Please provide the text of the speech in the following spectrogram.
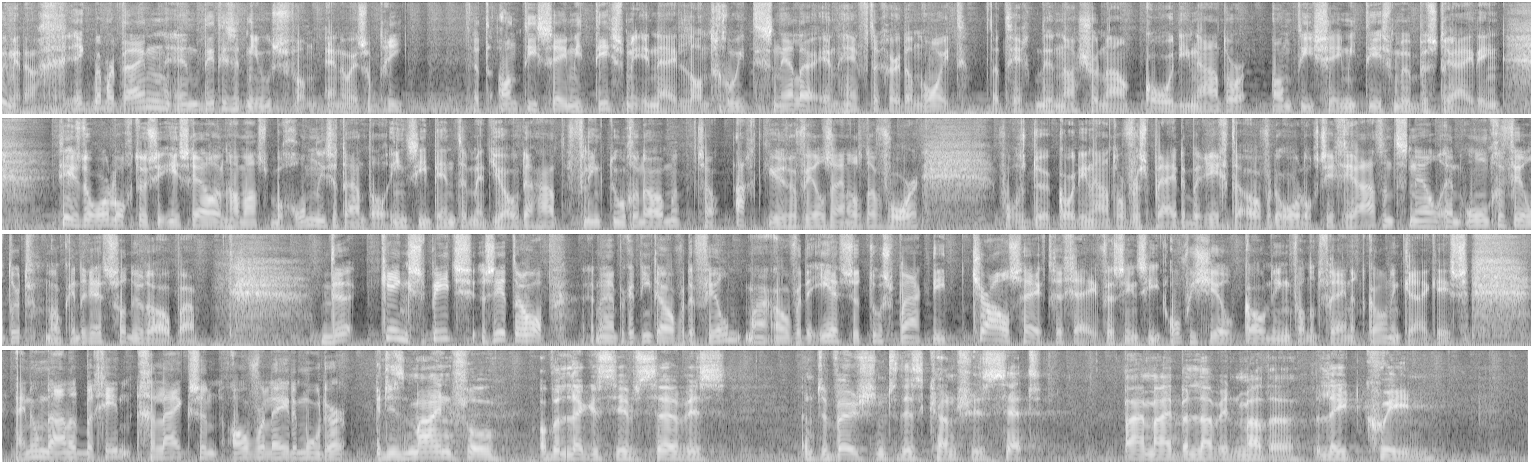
Goedemiddag, ik ben Martijn en dit is het nieuws van NOS op 3. Het antisemitisme in Nederland groeit sneller en heftiger dan ooit. Dat zegt de Nationaal Coördinator Antisemitismebestrijding. Sinds de oorlog tussen Israël en Hamas begon is het aantal incidenten met jodenhaat flink toegenomen. Het zou acht keer zoveel zijn als daarvoor. Volgens de coördinator verspreiden berichten over de oorlog zich razendsnel en ongefilterd, ook in de rest van Europa. De King's Speech zit erop. En dan heb ik het niet over de film, maar over de eerste toespraak die Charles heeft gegeven... sinds hij officieel koning van het Verenigd Koninkrijk is. Hij noemde aan het begin gelijk zijn overleden moeder. It is mindful of the legacy of service and devotion to this country is set by my beloved mother, the late Queen,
